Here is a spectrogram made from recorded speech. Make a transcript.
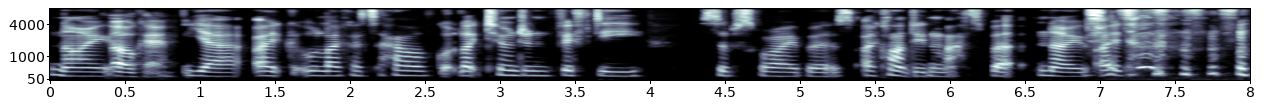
no Oh, okay. yeah i like how i've got like 250 subscribers. I can't do the maths, but no, I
